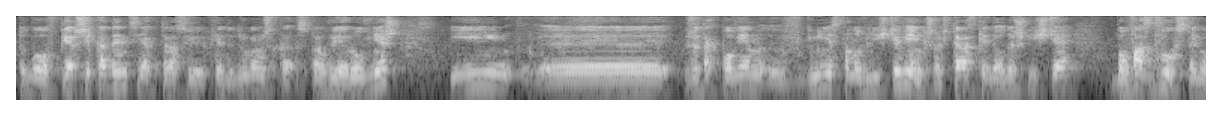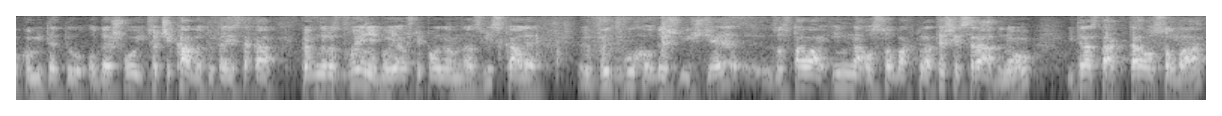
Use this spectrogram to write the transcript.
To było w pierwszej kadencji, jak teraz, y, kiedy drugą już sprawuję również. I, yy, że tak powiem, w gminie stanowiliście większość. Teraz, kiedy odeszliście, bo was dwóch z tego komitetu odeszło i co ciekawe, tutaj jest taka pewne rozdwojenie, bo ja już nie pamiętam nazwiska, ale wy dwóch odeszliście, została inna osoba, która też jest radną i teraz tak, ta osoba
